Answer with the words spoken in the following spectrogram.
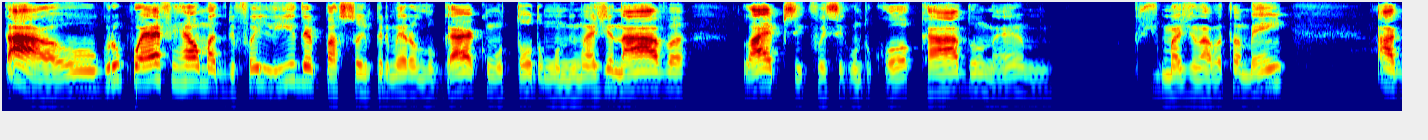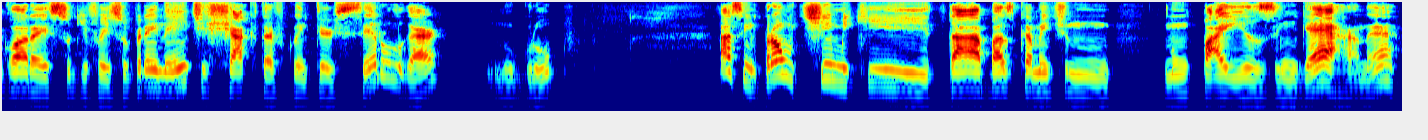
Tá, o grupo F, Real Madrid foi líder, passou em primeiro lugar, como todo mundo imaginava. Leipzig foi segundo colocado, né? Imaginava também. Agora isso que foi surpreendente, Shakhtar ficou em terceiro lugar no grupo. Assim, para um time que tá basicamente num, num país em guerra, né?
